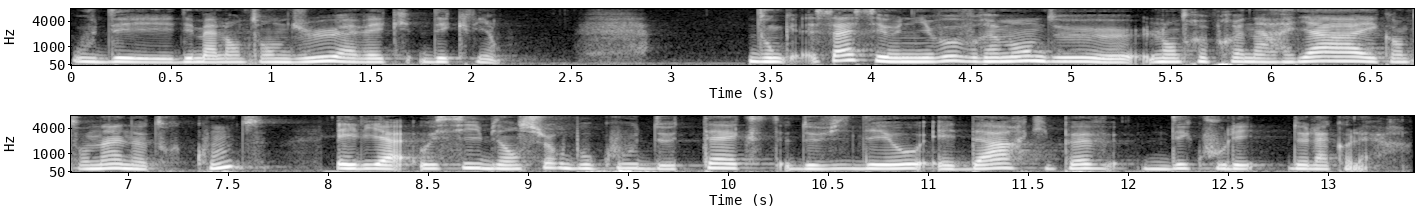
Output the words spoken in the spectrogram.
ou des, des, malentendus avec des clients. Donc ça, c'est au niveau vraiment de l'entrepreneuriat et quand on a notre compte. Et il y a aussi bien sûr beaucoup de textes, de vidéos et d'art qui peuvent découler de la colère.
